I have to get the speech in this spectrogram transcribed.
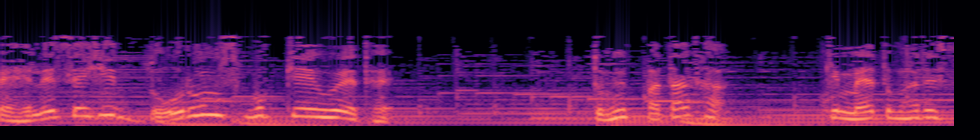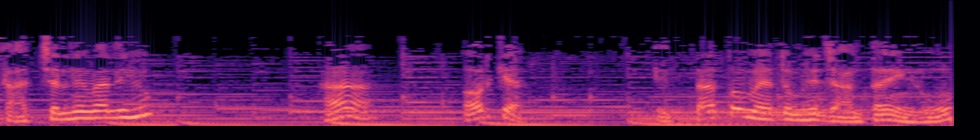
पहले से ही दो रूम्स बुक किए हुए थे। तुम्हें पता था कि मैं तुम्हारे साथ चलने वाली हूँ? हाँ और क्या? इतना तो मैं तुम्हें जानता ही हूँ।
